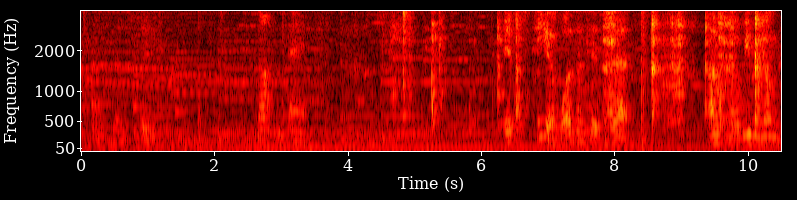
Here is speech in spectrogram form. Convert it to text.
because they're stick, not in bags. It was Tia, wasn't it, that I don't know, we were younger,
